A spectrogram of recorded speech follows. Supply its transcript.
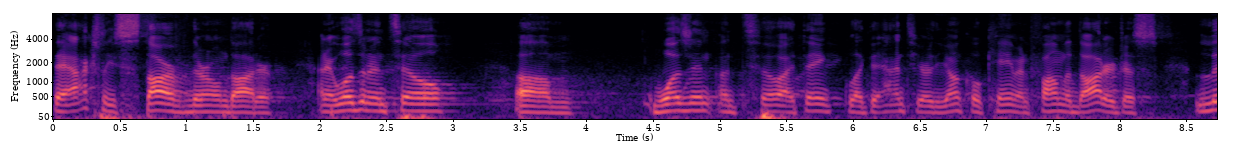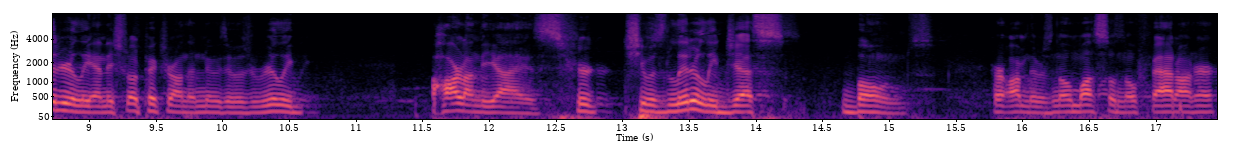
they actually starved their own daughter. And it wasn't until, um, wasn't until I think like the auntie or the uncle came and found the daughter just literally, and they showed a picture on the news. It was really hard on the eyes. Her, she was literally just bones. Her arm, there was no muscle, no fat on her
